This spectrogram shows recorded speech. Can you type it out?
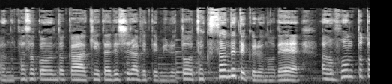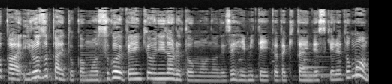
あのパソコンとか携帯で調べてみるとたくさん出てくるのであのフォントとか色使いとかもすごい勉強になると思うのでぜひ見ていただきたいんですけれども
